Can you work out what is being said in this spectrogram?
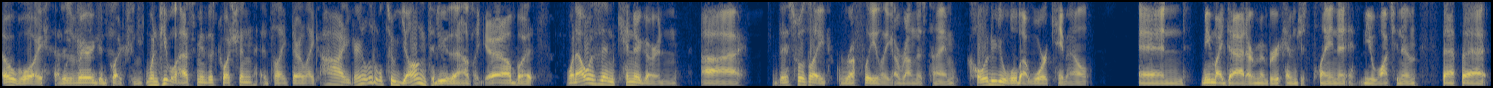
Oh boy, that is a very good question. When people ask me this question, it's like they're like, "Ah, you're a little too young to do that." I was like, "Yeah," but when I was in kindergarten, uh, this was like roughly like around this time. Call of Duty World at War came out, and me and my dad, I remember him just playing it, me watching him. That that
